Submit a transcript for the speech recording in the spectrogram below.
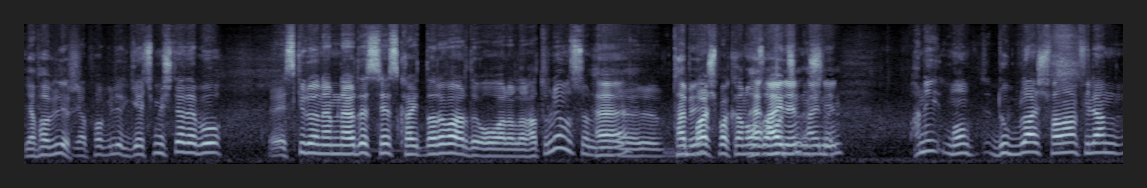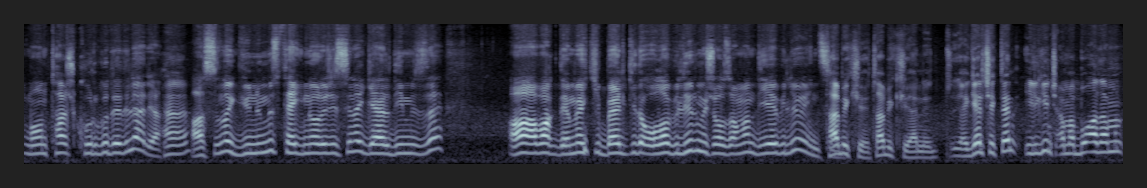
Yapabilir. Yapabilir. Geçmişte de bu e, eski dönemlerde ses kayıtları vardı o aralar. Hatırlıyor musun? He, Ee, tabii. Başbakan o He, zaman aynen çıkmıştı. aynen. Hani mont, dublaj falan filan montaj kurgu dediler ya. He. Aslında günümüz teknolojisine geldiğimizde aa bak demek ki belki de olabilirmiş o zaman diyebiliyor insan. Tabii ki, tabii ki yani ya gerçekten ilginç ama bu adamın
